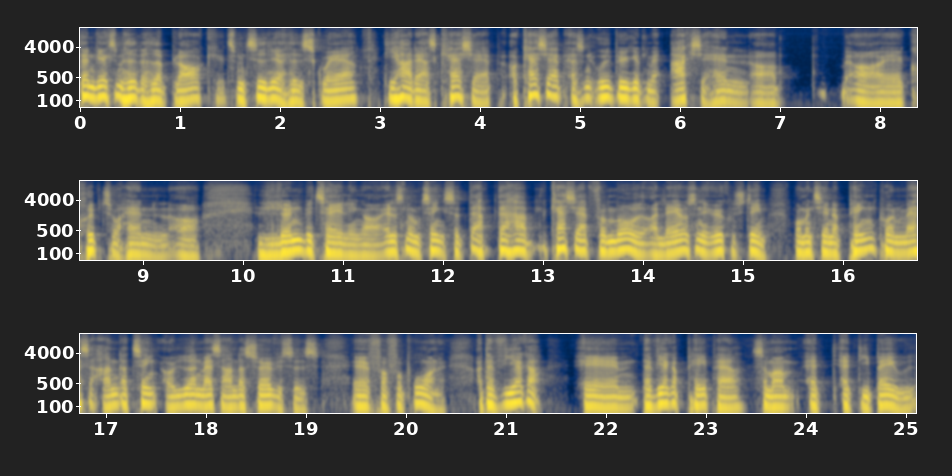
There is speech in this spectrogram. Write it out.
den virksomhed, der hedder Block, som tidligere hed Square, de har deres Cash App, og Cash App er sådan udbygget med aktiehandel og og øh, kryptohandel og lønbetalinger og alle sådan nogle ting. Så der, der har Cash App formået at lave sådan et økosystem, hvor man tjener penge på en masse andre ting og yder en masse andre services øh, for forbrugerne. Og der virker øh, der virker PayPal som om, at, at de er bagud.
